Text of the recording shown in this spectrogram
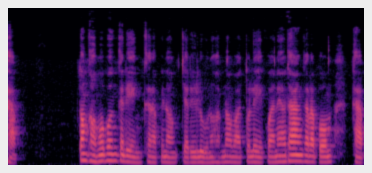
ครับต้องเข้ามาเบิ่งกันเองครับพี่น้องจะได้รู้นะครับนาะว่าตัวเลขว่าแนวทางครับผมครับ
